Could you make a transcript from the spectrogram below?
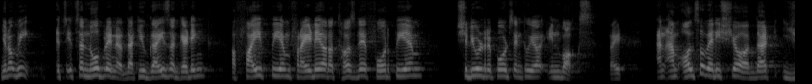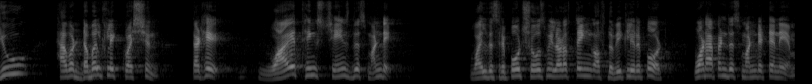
You know, we, it's, it's a no-brainer that you guys are getting a 5 p.m. Friday or a Thursday 4 p.m. scheduled reports into your inbox, right? And I'm also very sure that you have a double-click question that, hey, why things changed this Monday? While this report shows me a lot of things of the weekly report, what happened this Monday 10 a.m.?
